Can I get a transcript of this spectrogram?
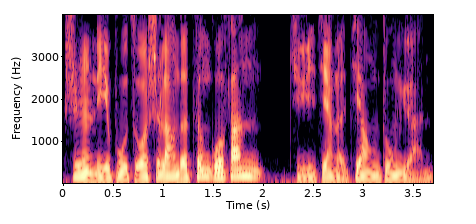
时任礼部左侍郎的曾国藩举荐了江中源。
